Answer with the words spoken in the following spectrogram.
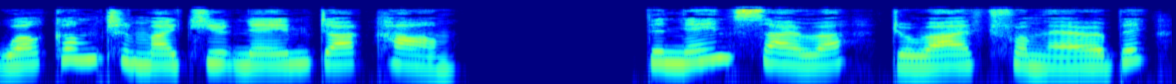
Welcome to mycutename.com. The name Saira, derived from Arabic,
